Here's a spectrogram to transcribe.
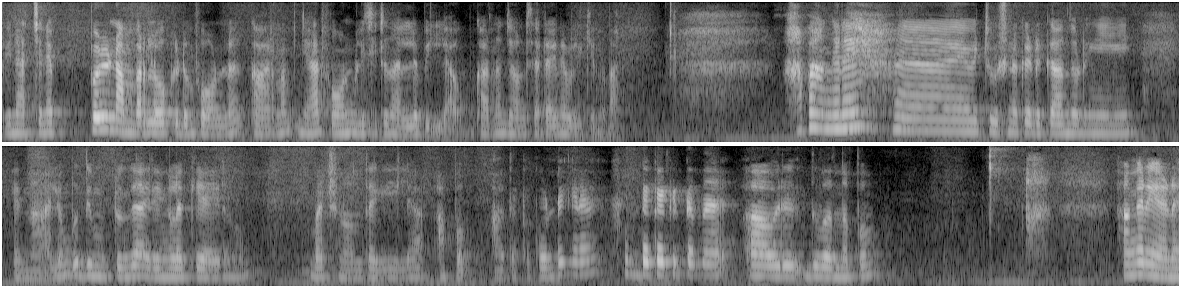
പിന്നെ അച്ഛൻ എപ്പോഴും നമ്പർ ലോക്ക് ഇടും ഫോണിന്. കാരണം ഞാൻ ഫോൺ വിളിച്ചിട്ട് നല്ല ബില്ലാവും കാരണം ജോൺസേട്ടനെ വിളിക്കുന്നതാണ് അപ്പം അങ്ങനെ ട്യൂഷനൊക്കെ എടുക്കാൻ തുടങ്ങി. എന്നാലും ബുദ്ധിമുട്ടും കാര്യങ്ങളൊക്കെ ആയിരുന്നു. ഭക്ഷണമൊന്നും തികയില്ല. അപ്പം അതൊക്കെ കൊണ്ട് ഇങ്ങനെ ഫുഡൊക്കെ കിട്ടുന്ന ആ ഒരു ഇത് വന്നപ്പം അങ്ങനെയാണ്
